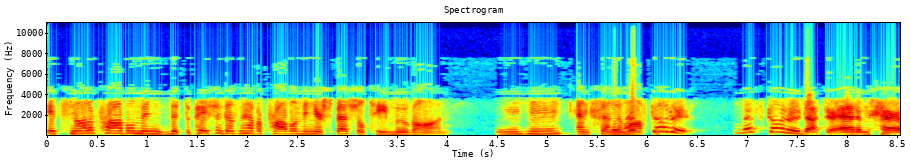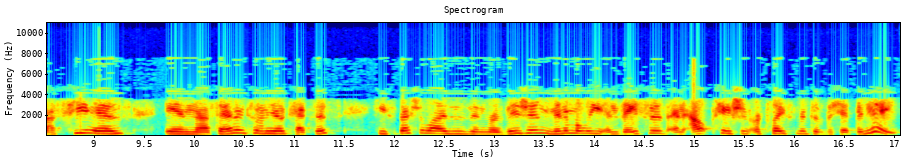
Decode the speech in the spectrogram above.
it's not a problem and that the patient doesn't have a problem in your specialty. Move on mm-hmm. and send Well, them let's off. go to let's go to Dr. Adam Harris. He is in uh, San Antonio, Texas. He specializes in revision, minimally invasive, and outpatient replacement of the hip and knee.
